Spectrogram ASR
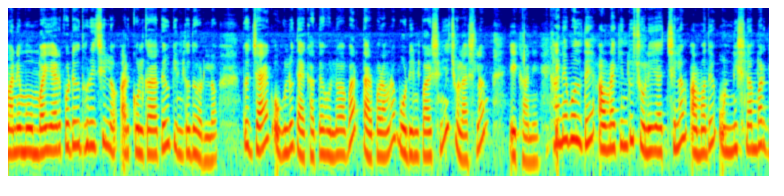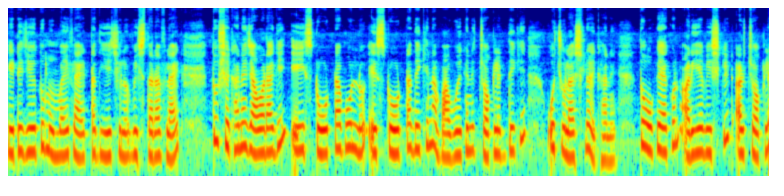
মানে মুম্বাই এয়ারপোর্টেও ধরেছিল, আর কলকাতাতেও কিন্তু ধরলো। তো যাই হোক, ওগুলো দেখাতে হলো আবার, তারপর আমরা বোর্ডিং পাস নিয়ে চলে আসলাম এখানে। এখানে বলতে আমরা কিন্তু চলে যাচ্ছিলাম আমাদের উনিশ নাম্বার গেটে যেহেতু মুম্বাই ফ্লাইটটা দিয়েছিল বিস্তারা ফ্লাইট তো সেখানে যাওয়ার আগে এই স্টোরটা বলল, এই স্টোরটা দেখে না বাবু এখানে চকলেট দেখে ও চলে আসলো এখানে। তো ওকে এখন আরিয়া বিস্কিট আর চকলেট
